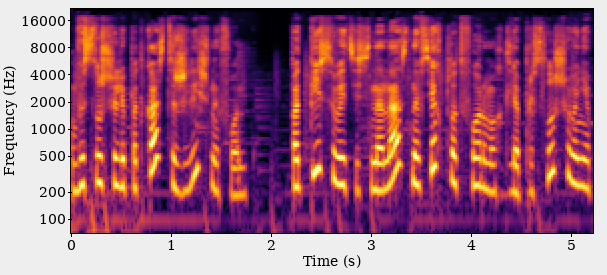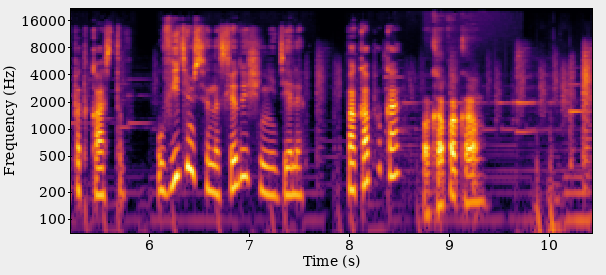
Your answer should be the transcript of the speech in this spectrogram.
Вы слушали подкаст «Жилищный фонд». Подписывайтесь на нас на всех платформах для прослушивания подкастов. Увидимся на следующей неделе. Пока-пока. Пока-пока. thank you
